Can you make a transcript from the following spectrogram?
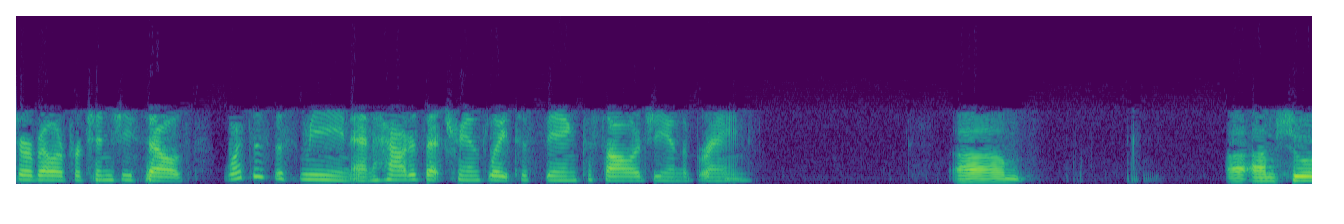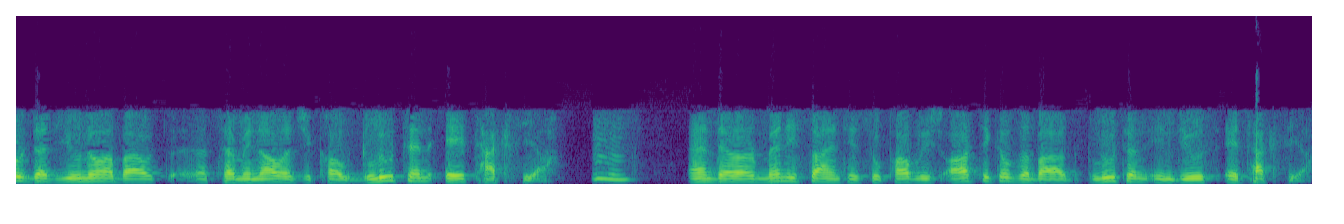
cerebellar Purkinje cells. What does this mean, and how does that translate to seeing pathology in the brain? Um, I'm sure that you know about a terminology called gluten ataxia. Mm-hmm. And there are many scientists who publish articles about gluten induced ataxia,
